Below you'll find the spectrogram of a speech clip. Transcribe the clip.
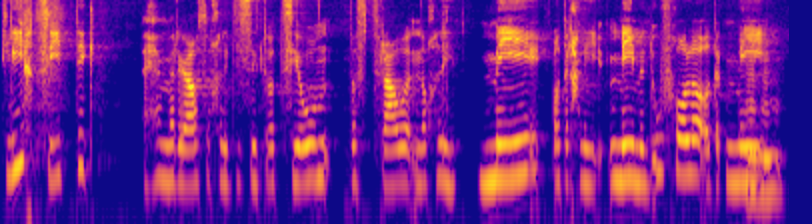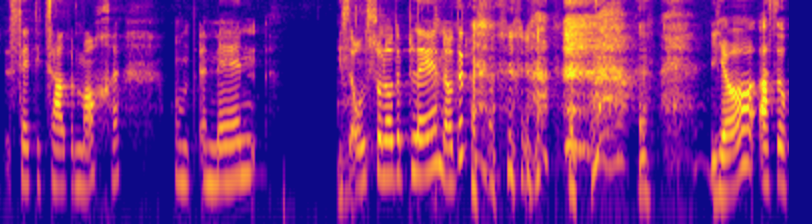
Gleichzeitig haben wir ja so ein die Situation, dass die Frauen noch ein bisschen mehr oder ein bisschen mehr aufholen oder mehr mhm. selber machen. Und ein Mann ist also noch der Plan, oder? Ja, also,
